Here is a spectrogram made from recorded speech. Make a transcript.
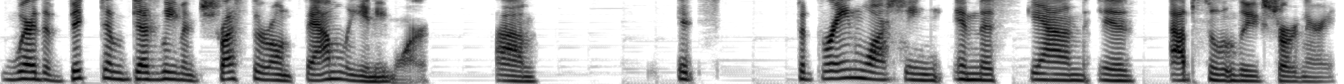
where the victim doesn't even trust their own family anymore. Um, it's the brainwashing in this scam is absolutely extraordinary.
